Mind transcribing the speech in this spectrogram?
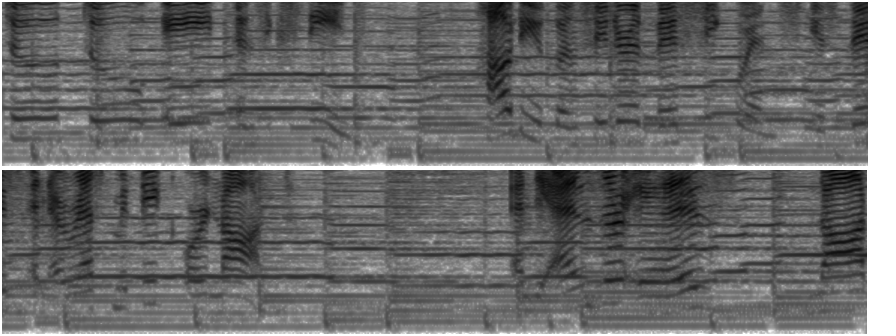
2, 2, 8, and 16, how do you consider this sequence? Is this an arithmetic or not? And the answer is not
